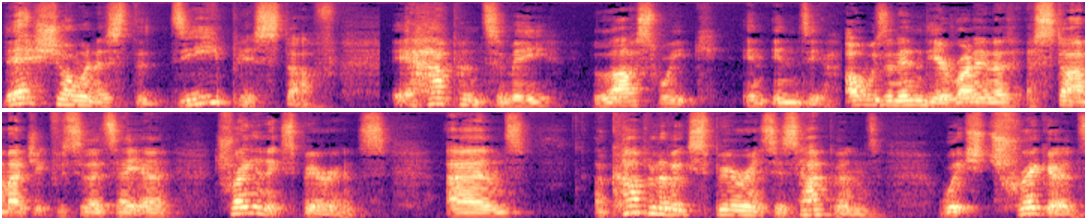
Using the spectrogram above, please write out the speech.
They're showing us the deepest stuff. It happened to me last week in India. I was in India running a, a Star Magic Facilitator training experience, and a couple of experiences happened which triggered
